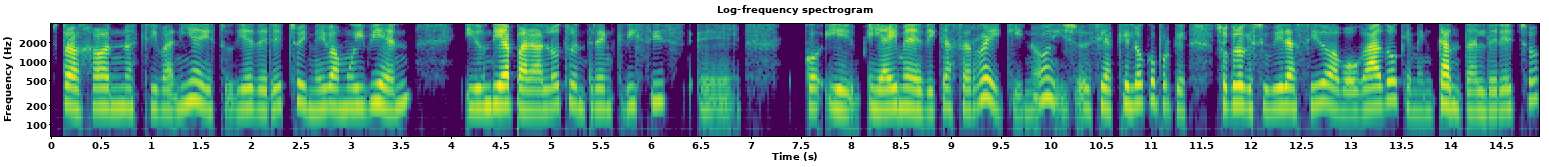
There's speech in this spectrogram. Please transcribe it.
Yo trabajaba en una escribanía y estudié derecho y me iba muy bien. Y de un día para el otro entré en crisis eh, y, ahí me dediqué a hacer Reiki, ¿no? Y yo decía, qué loco, porque yo creo que si hubiera sido abogado, que me encanta el derecho,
